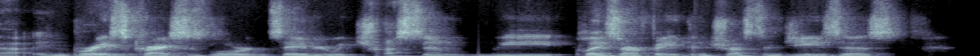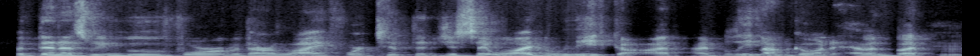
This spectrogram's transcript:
uh, embrace Christ as Lord and Savior. We trust Him. We place our faith and trust in Jesus. But then as we move forward with our life, we're tempted to just say, well, I believe God. I believe I'm going to heaven, but hmm.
